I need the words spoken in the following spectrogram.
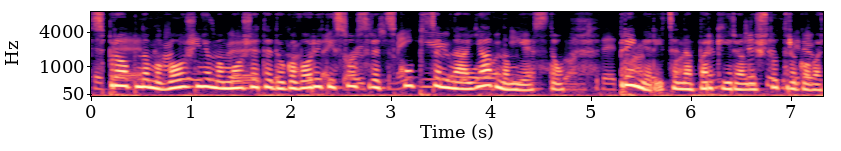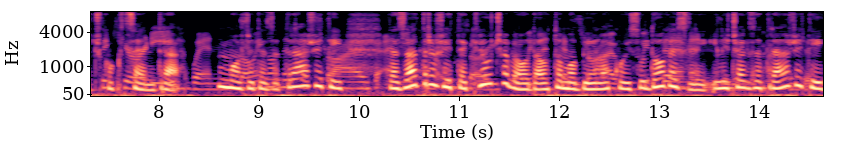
S probnom vožnjom možete dogovoriti susret s kupcem na javnom mjestu, primjerice na parkiralištu trgovačkog centra. Možete zatražiti da zadržite ključeve od automobila koji su dovezli ili čak zatražiti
